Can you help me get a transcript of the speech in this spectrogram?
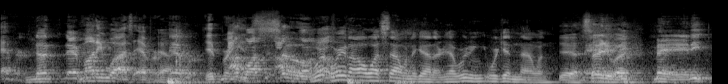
ever. None, ever. Money wise, ever. Yeah. Ever. It brings I'd watch it. I'd so. watch We're, we're gonna all watch that one together. Yeah, we're, we're getting that one. yeah. So anyway, Manny,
